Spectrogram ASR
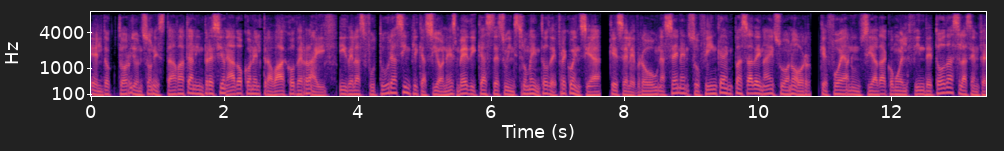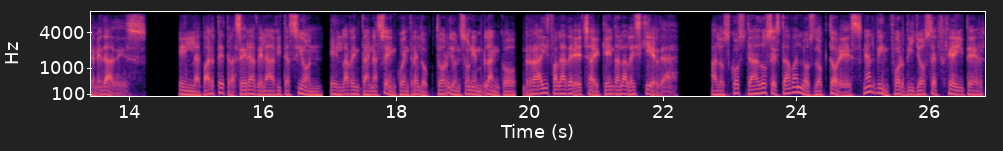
El Dr. Johnson estaba tan impresionado con el trabajo de Rife y de las futuras implicaciones médicas de su instrumento de frecuencia, que celebró una cena en su finca en Pasadena en su honor, que fue anunciada como el fin de todas las enfermedades. En la parte trasera de la habitación, en la ventana se encuentra el Dr. Johnson en blanco, Raif a la derecha y Kendall a la izquierda. A los costados estaban los doctores Alvin Ford y Joseph Hayter,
